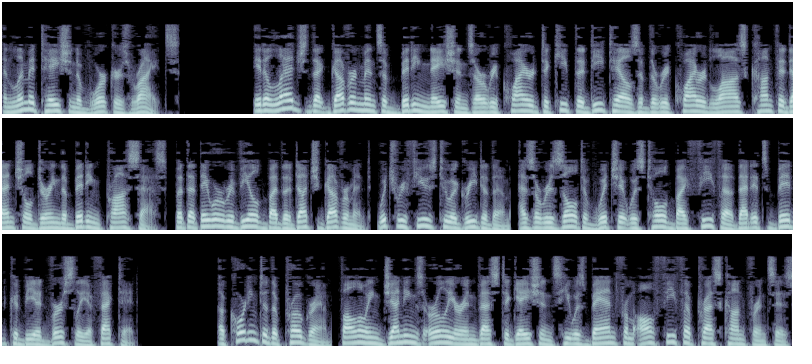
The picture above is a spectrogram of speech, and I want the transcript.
and limitation of workers' rights. It alleged that governments of bidding nations are required to keep the details of the required laws confidential during the bidding process, but that they were revealed by the Dutch government, which refused to agree to them, as a result of which it was told by FIFA that its bid could be adversely affected. According to the program, following Jennings' earlier investigations he was banned from all FIFA press conferences,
